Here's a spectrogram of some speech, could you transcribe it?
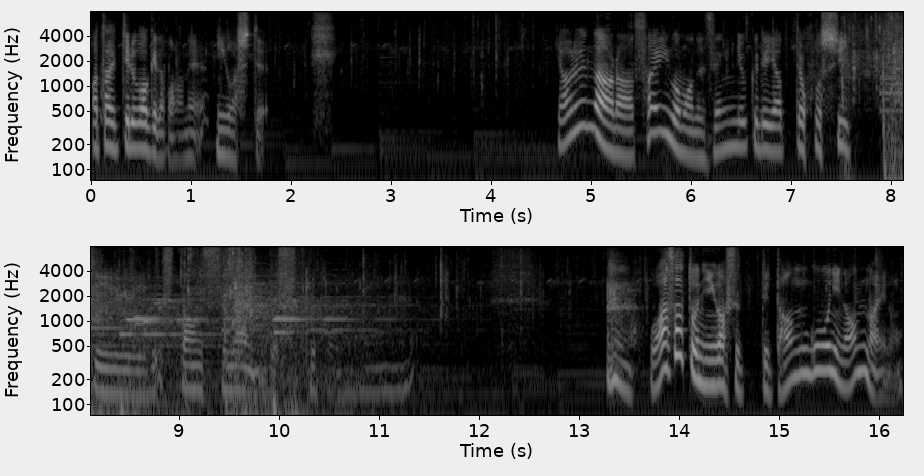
与えてるわけだからね、逃がして。やるなら最後まで全力でやってほしいっていうスタンスなんですけどね。わざと逃がすって談合になんないの？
